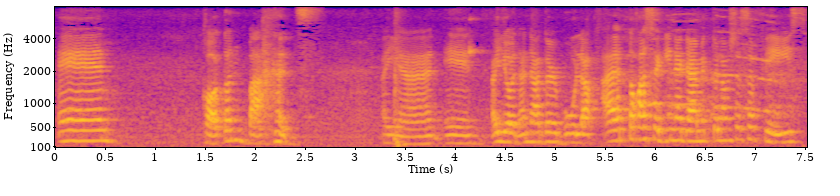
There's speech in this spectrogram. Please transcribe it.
And cotton buds. Ayan. And ayun, another bulak. Ito kasi ginagamit ko lang siya sa face.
